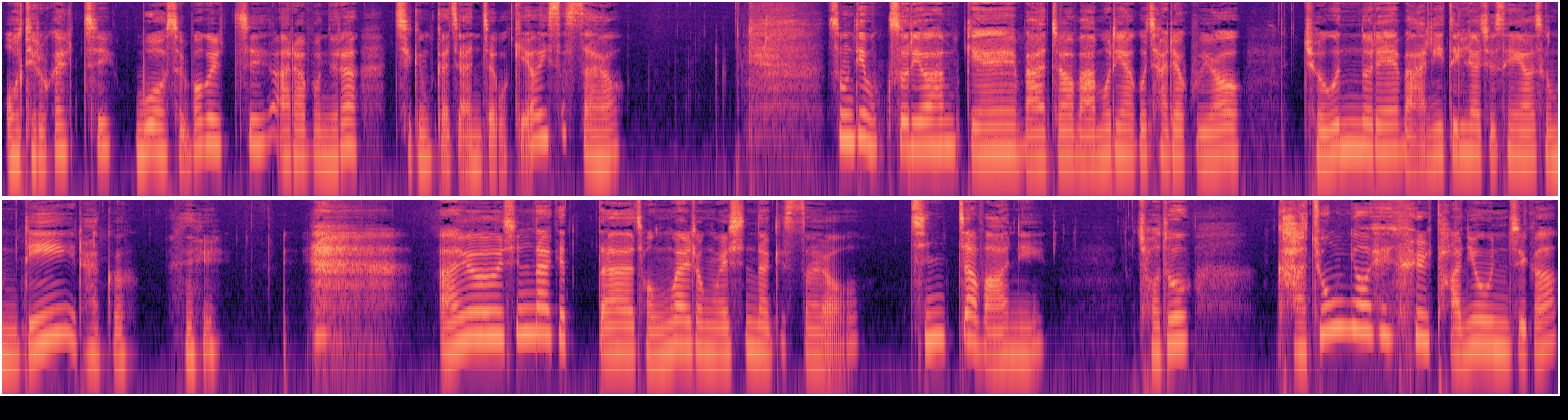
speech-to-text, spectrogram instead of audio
어디로 갈지, 무엇을 먹을지 알아보느라 지금까지 안 자고 깨어 있었어요. 솜디 목소리와 함께 마저 마무리하고 자려고요. 좋은 노래 많이 들려주세요, 솜디. 라고. 아유, 신나겠다. 정말 정말 신나겠어요. 진짜 많이. 저도 가족 여행을 다녀온 지가,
